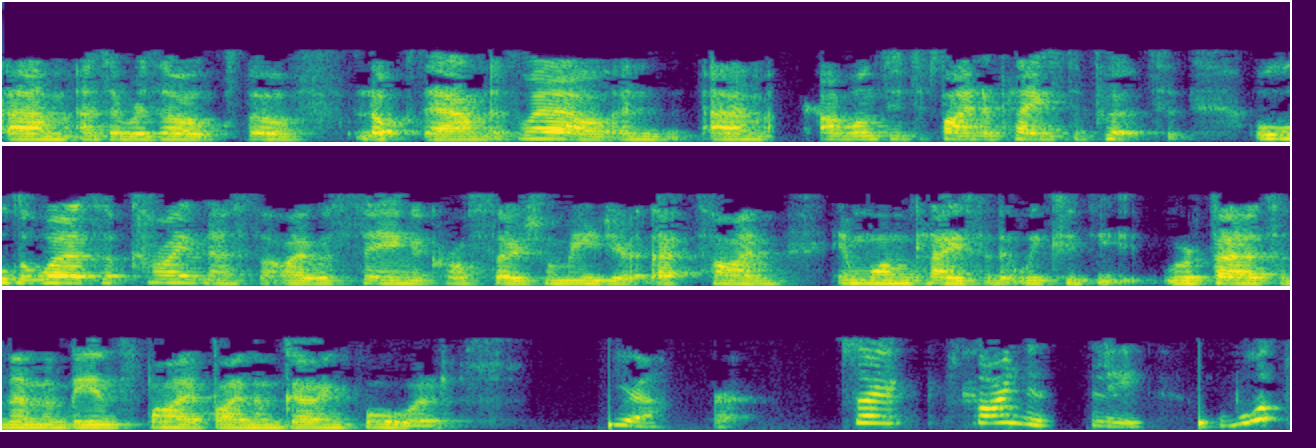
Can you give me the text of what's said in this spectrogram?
um, as a result of lockdown as well. And, um, I wanted to find a place to put all the words of kindness that I was seeing across social media at that time in one place so that we could refer to them and be inspired by them going forward. Yeah. So finally, what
